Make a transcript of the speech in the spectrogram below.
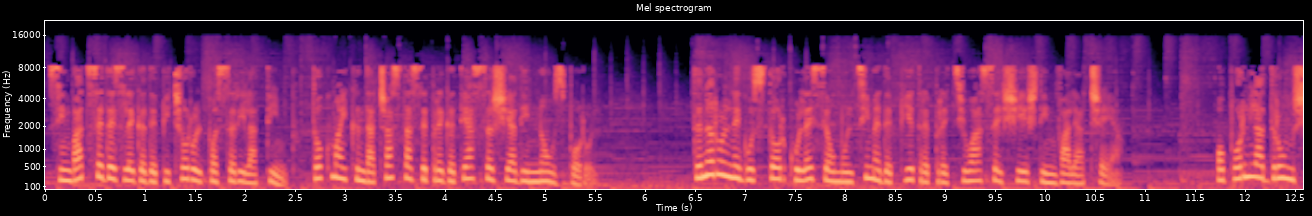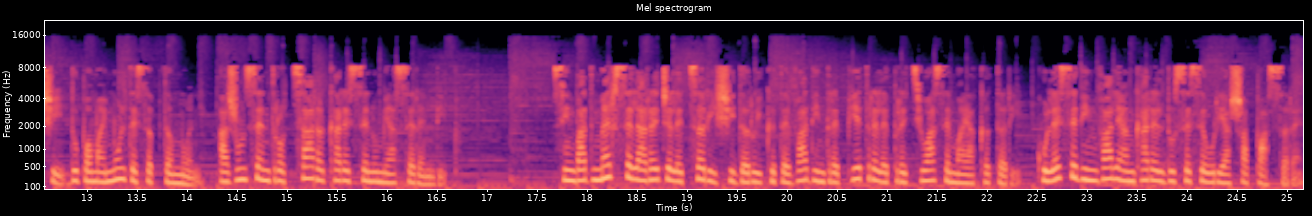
Simbat se dezlegă de piciorul păsării la timp, tocmai când aceasta se pregătea să-și ia din nou zborul. Tânărul negustor culese o mulțime de pietre prețioase și ieși din valea aceea. O porni la drum și, după mai multe săptămâni, ajunse într-o țară care se numea Serendip. Simbad merse la regele țării și dărui câteva dintre pietrele prețioase mai acătării, culese din valea în care îl dusese uriașa pasăre.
